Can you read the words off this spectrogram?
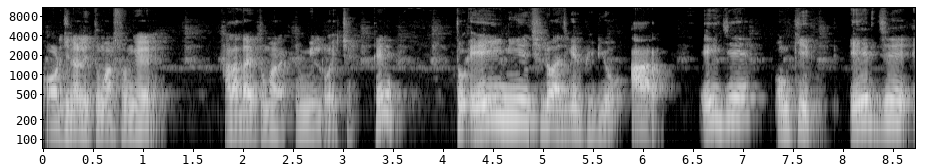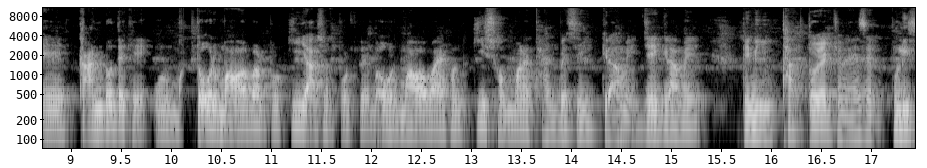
অরিজিনালি তোমার সঙ্গে আলাদাই তোমার একটা মিল রয়েছে। ঠিক আছে? তো এই নিয়ে ছিল আজকের ভিডিও আর এই যে অঙ্কিত, এর যে কাণ্ড দেখে ওর তো ওর মা বাবার কী আসর পড়বে বা ওর মা বাবা এখন কী সম্মানে থাকবে সেই গ্রামে যে গ্রামে তিনি থাকতো একজন অ্যাজ এ পুলিশ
